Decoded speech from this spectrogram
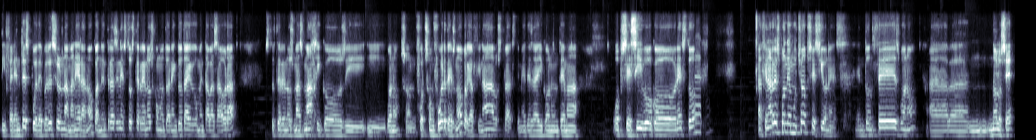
diferentes puede, puede ser una manera, ¿no? Cuando entras en estos terrenos, como tu anécdota que comentabas ahora, estos terrenos más mágicos y, bueno, son, son fuertes, ¿no? Porque al final, ostras, te metes ahí con un tema obsesivo con esto. Al final responde mucho a obsesiones. Entonces, bueno, no lo sé.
